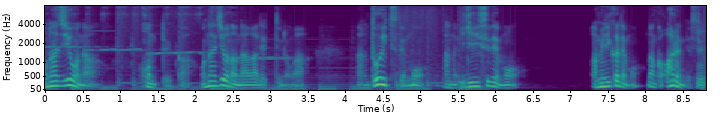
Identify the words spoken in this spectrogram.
同じような本というか同じような流れっていうのがあのドイツでもあのイギリスでもアメリカでもなんかあるんですよ。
